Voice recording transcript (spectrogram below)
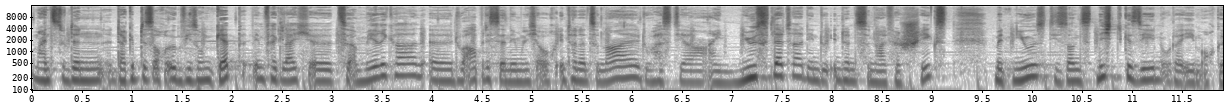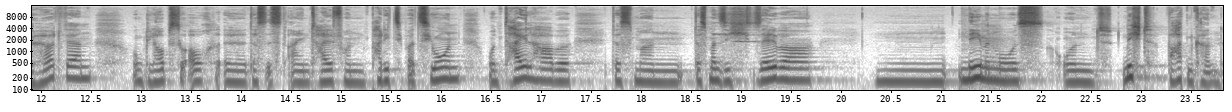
meinst du denn, da gibt es auch irgendwie so ein Gap im Vergleich äh, zu Amerika? Äh, du arbeitest ja nämlich auch international. Du hast ja ein Newsletter, den du international verschickst, mit News, die sonst nicht gesehen oder eben auch gehört werden. Und glaubst du auch, äh, das ist ein Teil von Partizipation und Teilhabe, dass man, dass man sich selber nehmen muss und nicht warten kann.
